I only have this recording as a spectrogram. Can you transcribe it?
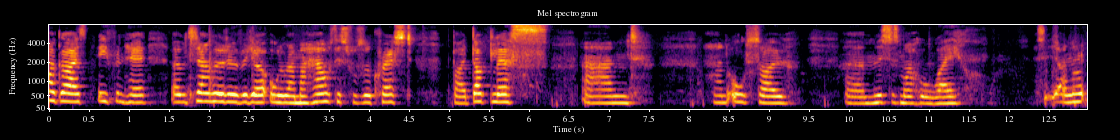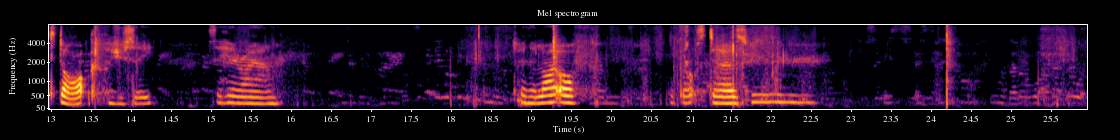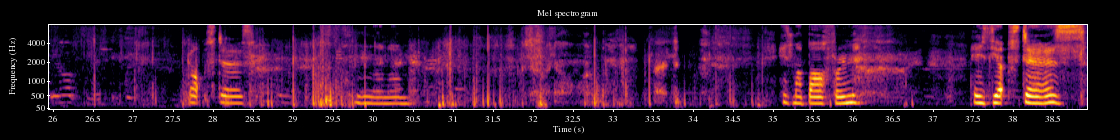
Hi guys, Ethan here. Um, today I'm going to do a video all around my house. This was a request by Douglas, and and also um, this is my hallway. I know it's dark, as you see. So here I am. Turn the light off. Go upstairs. Go upstairs. And um, here's my bathroom. Here's the upstairs.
